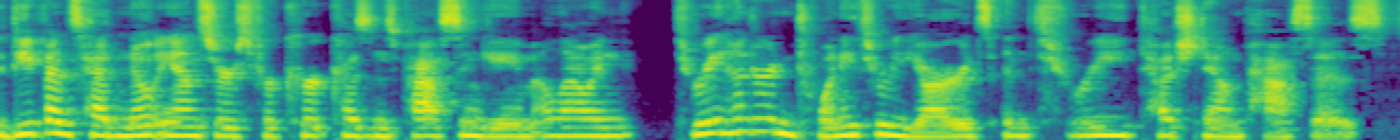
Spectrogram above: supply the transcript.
The defense had no answers for Kirk Cousins' passing game, allowing 323 yards and three touchdown passes.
